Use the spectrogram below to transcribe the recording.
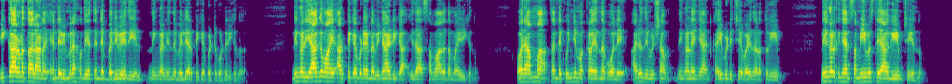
ഇക്കാരണത്താലാണ് എന്റെ വിമല ഹൃദയത്തിന്റെ ബലിവേദിയിൽ നിങ്ങൾ ഇന്ന് ബലി ബലിയർപ്പിക്കപ്പെട്ടുകൊണ്ടിരിക്കുന്നത്. നിങ്ങൾ യാഗമായി അർപ്പിക്കപ്പെടേണ്ട വിനാഴിക ഇതാ സമാഗതമായിരിക്കുന്നു. ഒരമ്മ തന്റെ കുഞ്ഞുമക്കളെ എന്ന പോലെ അനുനിമിഷം നിങ്ങളെ ഞാൻ കൈപിടിച്ച് വഴി നടത്തുകയും നിങ്ങൾക്ക് ഞാൻ സമീപസ്ഥയാകുകയും ചെയ്യുന്നു.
